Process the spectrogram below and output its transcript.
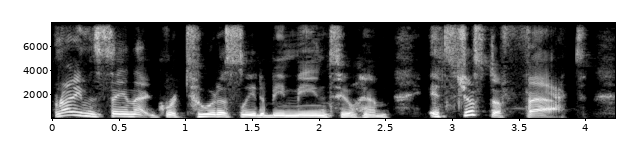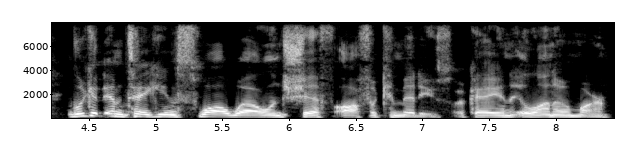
I'm not even saying that gratuitously to be mean to him. It's just a fact. Look at him taking Swalwell and Schiff off of committees, okay, and Ilhan Omar.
